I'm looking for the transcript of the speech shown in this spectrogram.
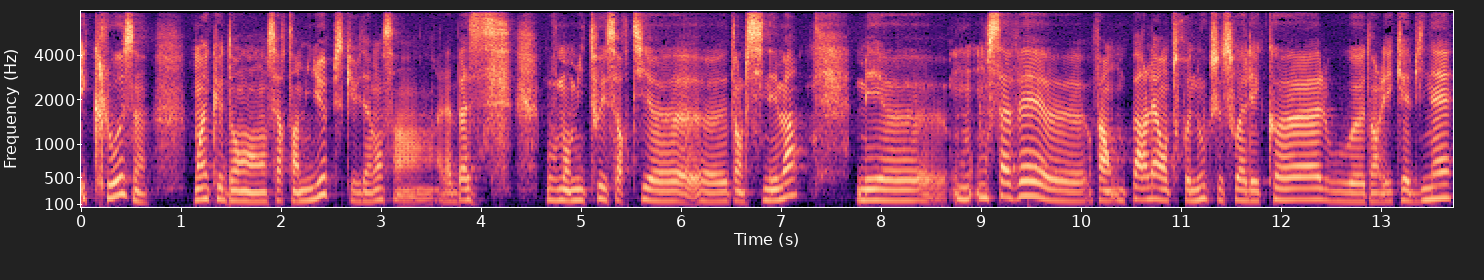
éclose, moins que dans certains milieux, puisqu'évidemment à la base, le mouvement MeToo est sorti euh, euh, dans le cinéma, mais on, on, savait, enfin on parlait entre nous, que ce soit à l'école ou dans les cabinets,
